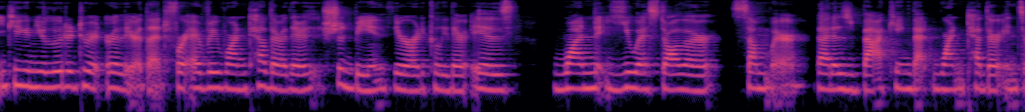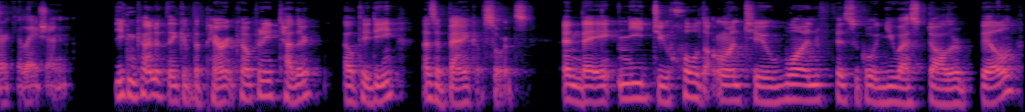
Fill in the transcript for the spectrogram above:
Keegan, you alluded to it earlier that for every one Tether, there should be, and theoretically, there is one US dollar somewhere that is backing that one Tether in circulation. You can kind of think of the parent company, Tether Ltd, as a bank of sorts. And they need to hold on to one physical US dollar bill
